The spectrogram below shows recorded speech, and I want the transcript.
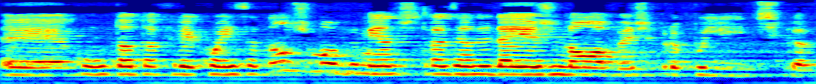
é, com tanta frequência, tantos movimentos trazendo ideias novas para a política?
